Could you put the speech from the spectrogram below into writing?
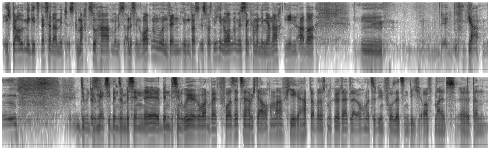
Ich glaube, mir geht es besser damit, es gemacht zu haben und es ist alles in Ordnung. Und wenn irgendwas ist, was nicht in Ordnung ist, dann kann man dem ja nachgehen. Aber mh, mm, ja. Äh, Du, du, merkst, ich bin so ein bisschen, äh, bin ein bisschen ruhiger geworden, weil Vorsätze habe ich da auch immer viel gehabt, aber das gehört halt leider auch immer zu den Vorsätzen, die ich oftmals äh, dann,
